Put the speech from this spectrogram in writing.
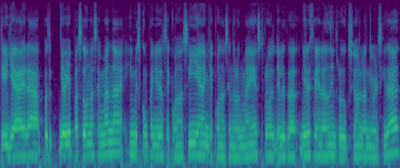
que ya era, pues ya había pasado una semana y mis compañeros se conocían, ya conocían a los maestros, ya les, ya les habían dado una introducción a la universidad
